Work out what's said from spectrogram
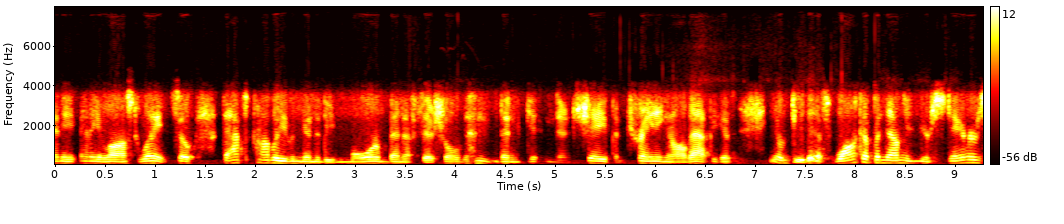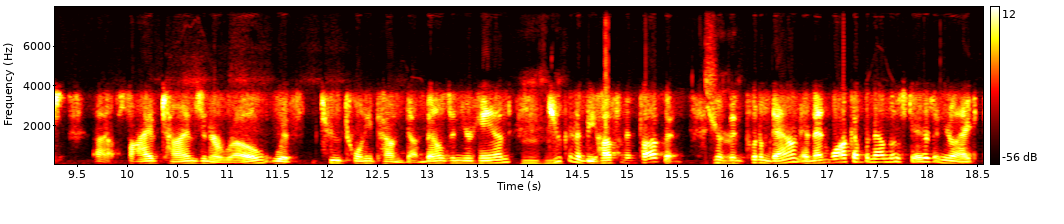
and he and he lost weight. So that's probably even going to be more beneficial than than getting in shape and training and all that. Because you know, do this: walk up and down your stairs uh, five times in a row with two 20 pound dumbbells in your hand. Mm-hmm. You're going to be huffing and puffing. Sure. then put them down and then walk up and down those stairs, and you're like,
